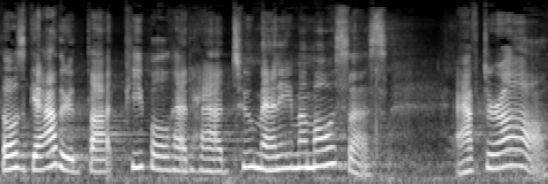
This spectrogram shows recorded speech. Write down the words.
Those gathered thought people had had too many mimosas. After all,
